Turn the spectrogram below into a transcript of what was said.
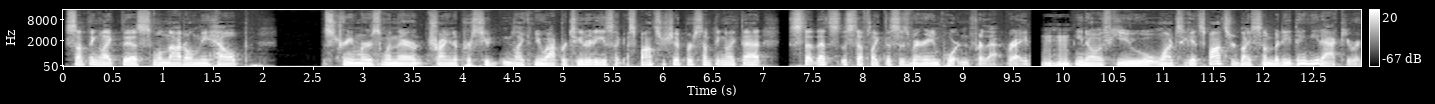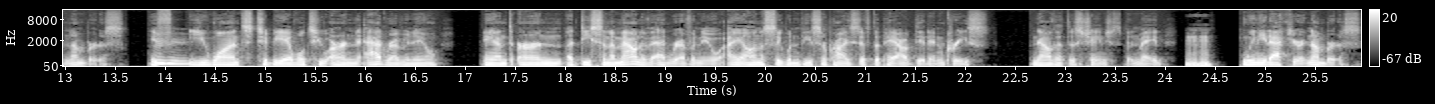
something like this will not only help streamers when they're trying to pursue like new opportunities, like a sponsorship or something like that. Stuff that's stuff like this is very important for that, right? hmm You know, if you want to get sponsored by somebody, they need accurate numbers. If Mhm. you want to be able to earn ad revenue and earn a decent amount of ad revenue, I honestly wouldn't be surprised if the payout did increase now that this change has been made. hmm We need accurate numbers.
